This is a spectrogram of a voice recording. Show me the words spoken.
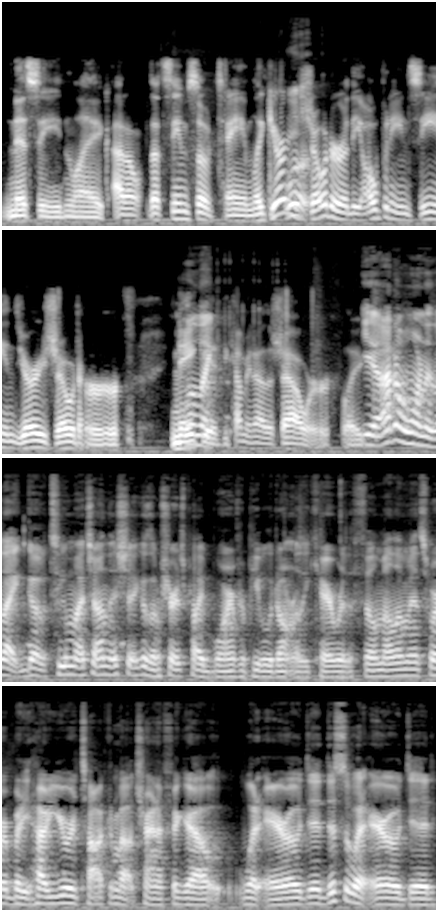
missing like i don't that seems so tame like you already Well- showed her the opening scenes you already showed her naked like- coming out of the shower like Yeah, I don't want to like go too much on this shit because I'm sure it's probably boring for people who don't really care where the film elements were. But how you were talking about trying to figure out what Arrow did, this is what Arrow did.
